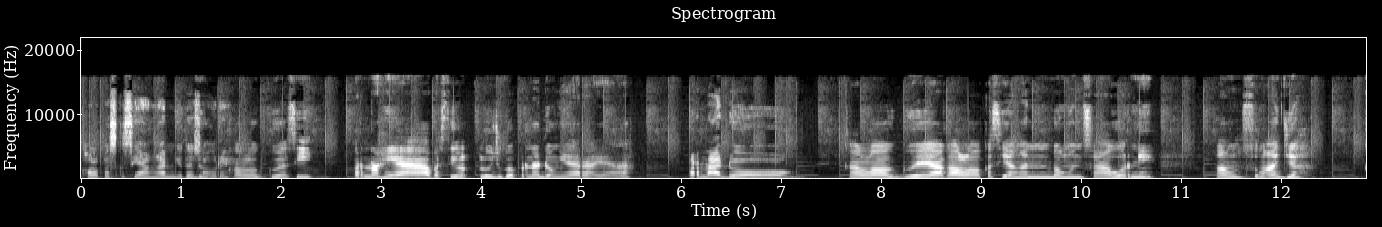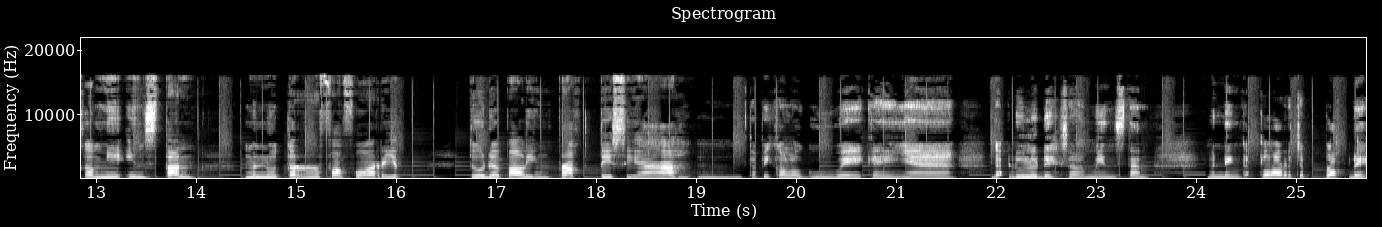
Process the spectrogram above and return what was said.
Kalau pas kesiangan gitu sahurnya Kalau gue sih pernah ya, pasti lu juga pernah dong ya Raya. Pernah dong Kalau gue ya, kalau kesiangan bangun sahur nih, langsung aja ke mie instan, menu terfavorit. Itu udah paling praktis ya. Mm-mm, Tapi kalau gue kayaknya nggak dulu deh sama mie instan Mending ke telur ceplok deh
